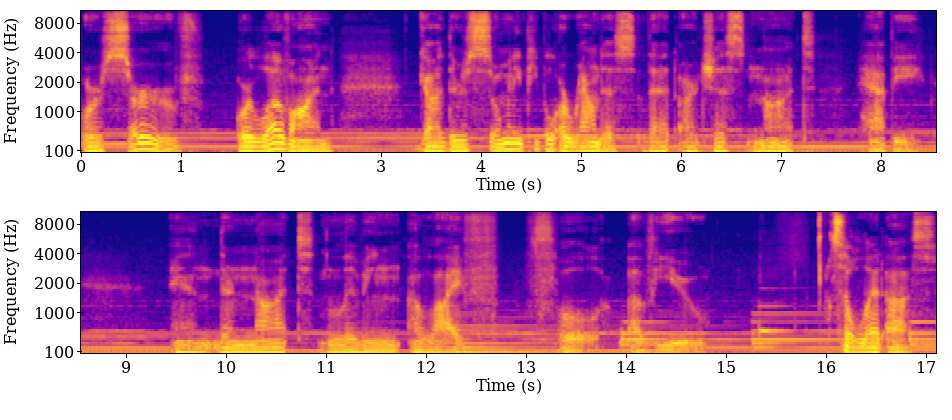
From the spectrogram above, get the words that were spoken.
or serve or love on. God, there's so many people around us that are just not happy and they're not living a life full of you. So let us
